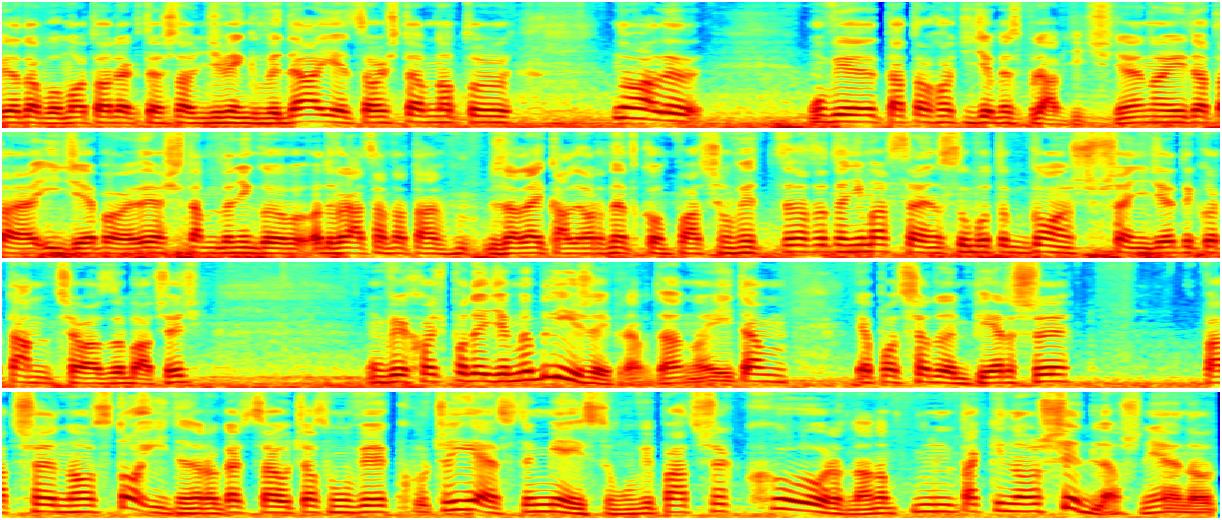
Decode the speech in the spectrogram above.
wiadomo, motorek też tam dźwięk wydaje, coś tam, no to, no ale mówię, tato, chodź idziemy sprawdzić, nie? No i tata idzie, ja się tam do niego odwracam, tata z daleka lornetką patrzy, mówię, to, to nie ma sensu, bo to gąszcz wszędzie, tylko tam trzeba zobaczyć. Mówię, chodź podejdziemy bliżej, prawda? No i tam ja podszedłem pierwszy, patrzę, no stoi ten rogacz cały czas, mówię, kurczę, jest w tym miejscu. Mówię, patrzę, kurna, no taki no szydlarz, nie? No,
